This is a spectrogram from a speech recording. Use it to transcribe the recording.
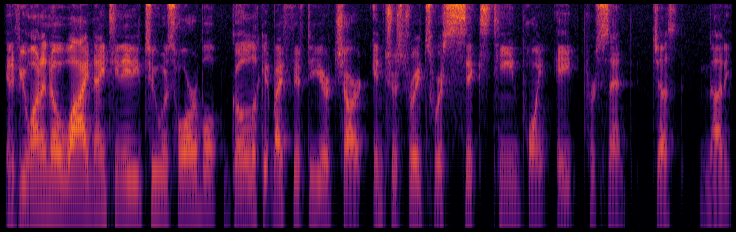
And if you want to know why 1982 was horrible, go look at my 50 year chart. Interest rates were 16.8%. Just nutty.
